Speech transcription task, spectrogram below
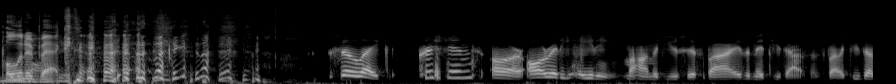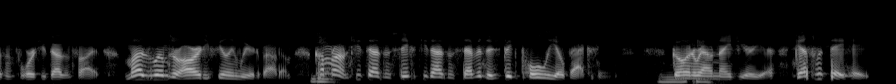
pulling it back. So like Christians are already hating Muhammad Yusuf by the mid 2000s, by like 2004, 2005. Muslims are already feeling weird about him. Come Yeah. around 2006, 2007, there's big polio vaccines going around Nigeria. Guess what they hate?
